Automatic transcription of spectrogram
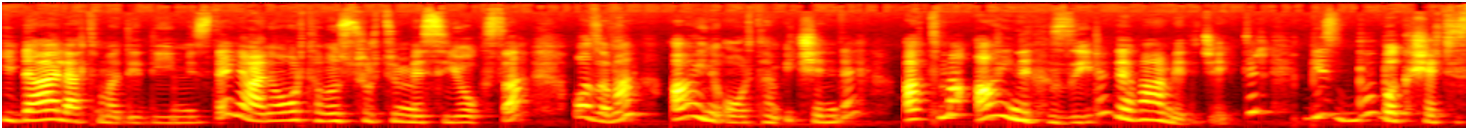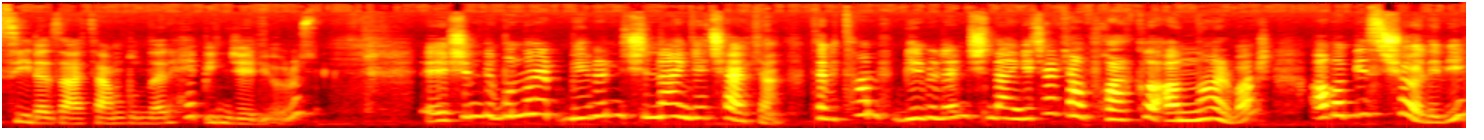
ideal atma dediğimizde yani ortamın sürtünmesi yoksa o zaman aynı ortam içinde atma aynı hızıyla devam edecektir. Biz bu bakış açısıyla zaten bunları hep inceliyoruz. E, şimdi bunlar birbirinin içinden geçerken, tabii tam birbirlerinin içinden geçerken farklı anlar var. Ama biz şöyle bir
